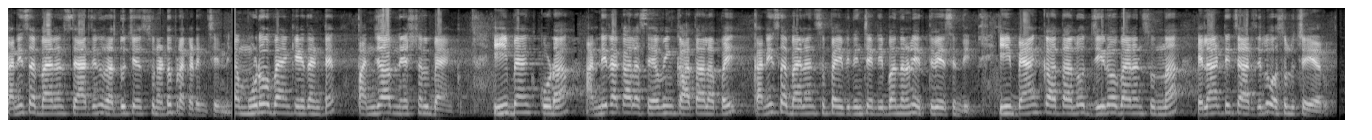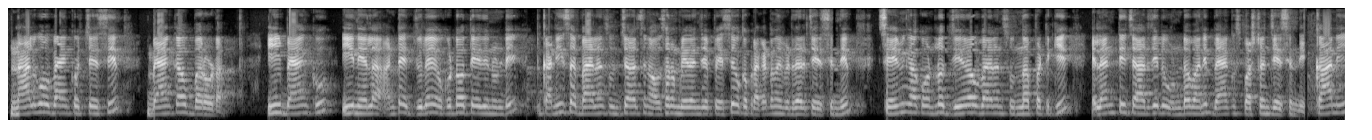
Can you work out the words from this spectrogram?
కనీస బ్యాలెన్స్ ఛార్జీని రద్దు చేస్తున్నట్టు ప్రకటించింది. మూడో బ్యాంక్ ఏదంటే పంజాబ్ నేషనల్ బ్యాంక్. ఈ బ్యాంక్ కూడా అన్ని రకాల సేవింగ్ ఖాతాలపై కనీస బ్యాలెన్స్ పై విధించే నిబంధనను ఎత్తివేసింది. ఈ బ్యాంక్ ఖాతాలో జీరో బ్యాలెన్స్ ఉన్న ఎలాంటి ఛార్జీలు వసూలు చేయరు. నాలుగో బ్యాంక్ వచ్చేసి బ్యాంక్ ఆఫ్ బరోడా. ఈ బ్యాంకు ఈ నెల అంటే జూలై ఒకటో తేదీ నుండి కనీస బ్యాలెన్స్ ఉంచాల్సిన అవసరం లేదని చెప్పేసి ఒక ప్రకటన విడుదల చేసింది. సేవింగ్ అకౌంట్లో జీరో బ్యాలెన్స్ ఉన్నప్పటికీ ఎలాంటి ఛార్జీలు ఉండవని బ్యాంకు స్పష్టం చేసింది. కానీ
